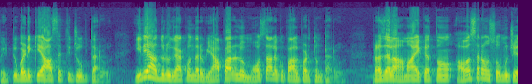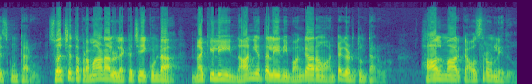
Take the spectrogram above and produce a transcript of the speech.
పెట్టుబడికి ఆసక్తి చూపుతారు. ఇదే అదునుగా కొందరు వ్యాపారులు మోసాలకు పాల్పడుతుంటారు. ప్రజల అమాయకత్వం అవసరం సొమ్ము చేసుకుంటారు. స్వచ్ఛత ప్రమాణాలు లెక్క చేయకుండా నకిలీ నాణ్యత లేని బంగారం అంటగడుతుంటారు. హాల్ మార్క్ అవసరం లేదు.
